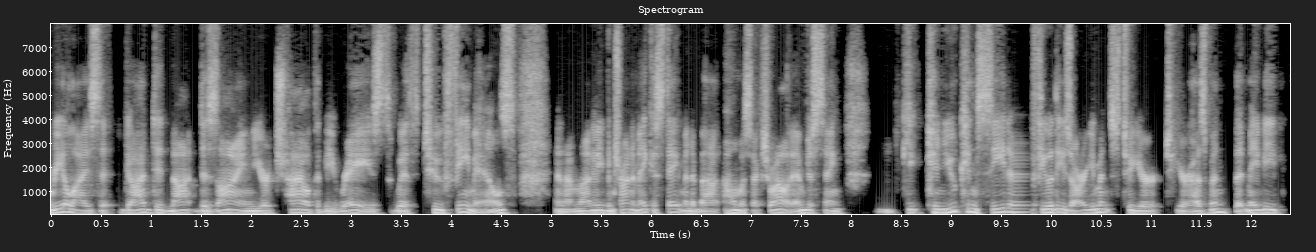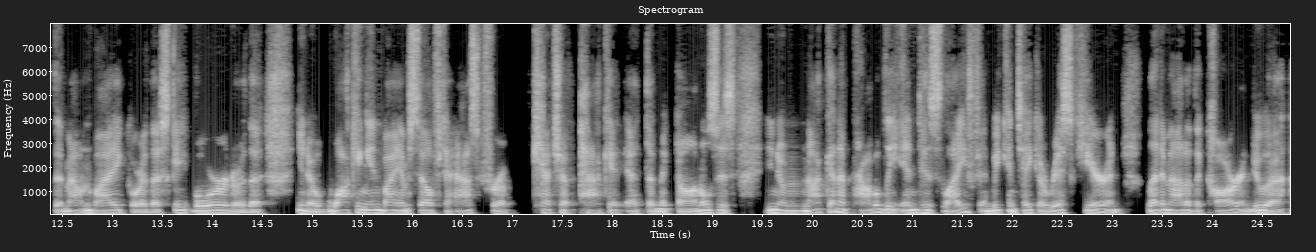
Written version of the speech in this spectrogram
realize that God did not design your child to be raised with two females? And I'm not even trying to make a statement about homosexuality. I'm just saying, can you concede a few of these arguments to your to your husband that maybe the mountain bike or the skateboard or the you know walking in by himself to ask for a ketchup packet at the McDonald's is, you know, not going to probably end his life. And we can take a risk here and let him out of the car and do a,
